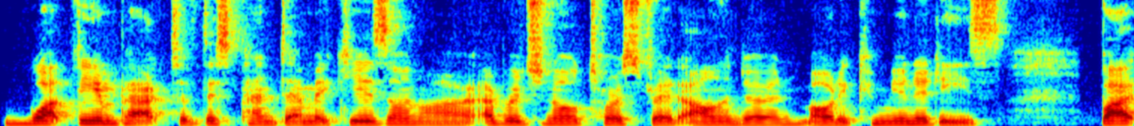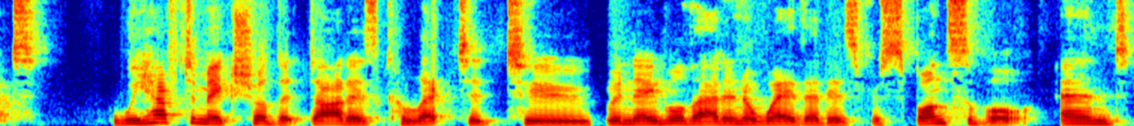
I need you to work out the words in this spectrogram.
what the impact of this pandemic is on our Aboriginal, Torres Strait Islander, and Maori communities. But we have to make sure that data is collected to enable that in a way that is responsible. And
